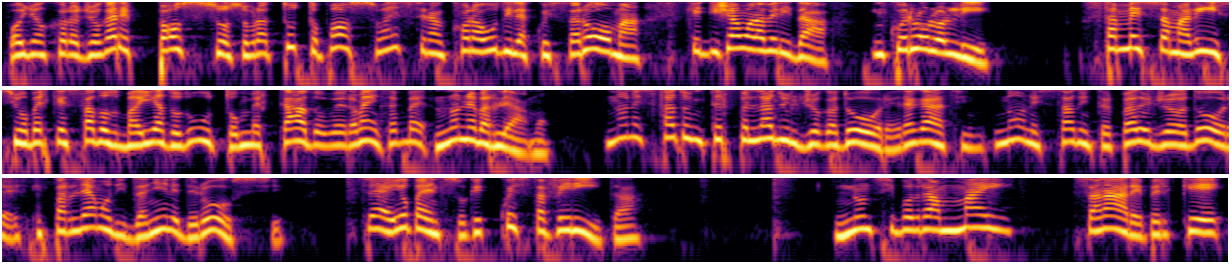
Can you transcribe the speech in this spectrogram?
voglio ancora giocare e posso, soprattutto posso essere ancora utile a questa Roma che diciamo la verità, in quel ruolo lì sta messa malissimo perché è stato sbagliato tutto, un mercato veramente, beh, non ne parliamo. Non è stato interpellato il giocatore, ragazzi, non è stato interpellato il giocatore e parliamo di Daniele De Rossi. Cioè, io penso che questa ferita non si potrà mai sanare perché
